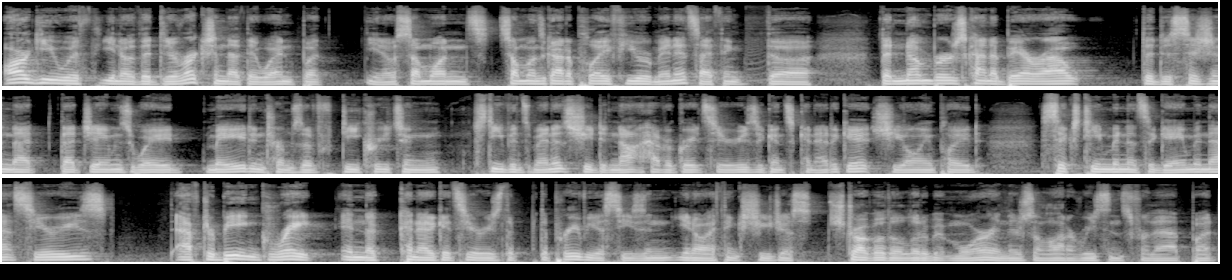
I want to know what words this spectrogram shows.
argue with you know the direction that they went, but you know someone's someone's got to play fewer minutes. I think the the numbers kind of bear out the decision that that James Wade made in terms of decreasing Stevens' minutes. She did not have a great series against Connecticut. She only played 16 minutes a game in that series after being great in the Connecticut series the, the previous season, you know, I think she just struggled a little bit more, and there's a lot of reasons for that. But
